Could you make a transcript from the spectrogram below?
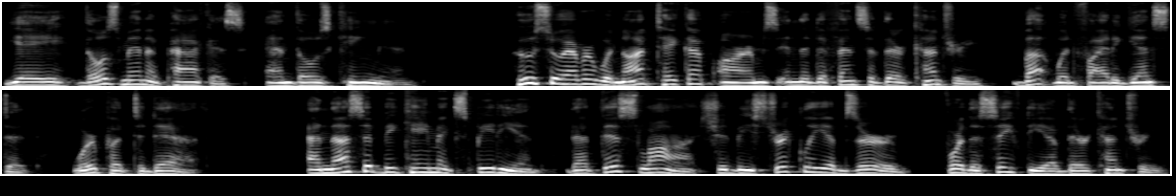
yea, those men of Pachus and those kingmen. Whosoever would not take up arms in the defense of their country, but would fight against it, were put to death. And thus it became expedient that this law should be strictly observed for the safety of their country.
